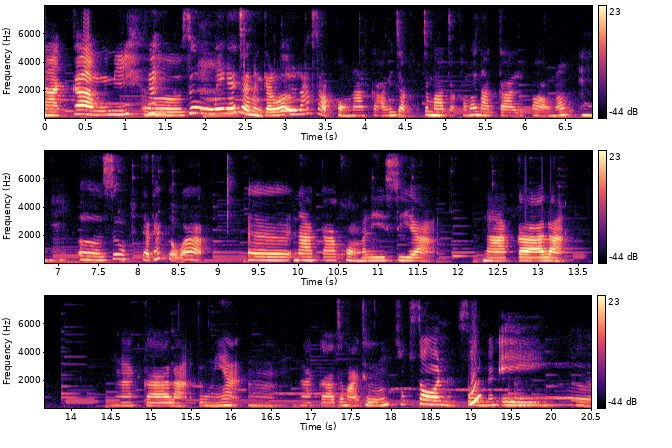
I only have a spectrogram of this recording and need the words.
นากามูนี้เออซึ่งไม่แน่ใจเหมือนกันว่าเออรากศัพท์ของนากานี่จะจะมาจากคำว่านากาหรือเปล่าเนาะอือหือเออซึ่งแต่ถ้าเกิดว่าเออนากาของมาเลเซีย นากาละ นากาละตรงเนี้ยอืมนากาจะหมายถึงซุกซนซนนั่นเองเออ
